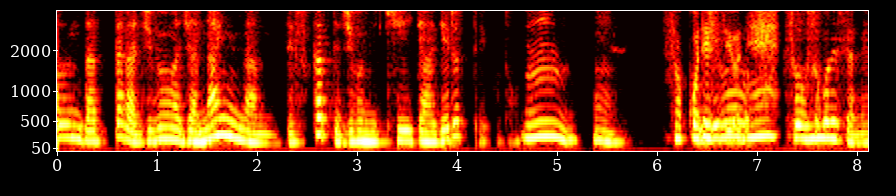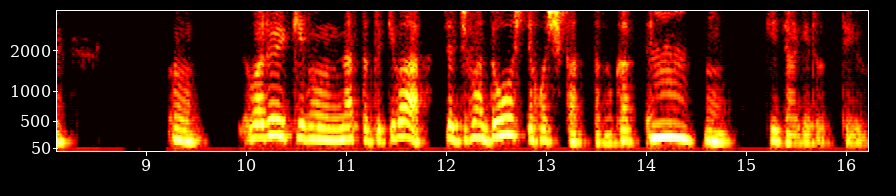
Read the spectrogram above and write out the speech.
うんだったら自分はじゃあ何なんですかって自分に聞いてあげるっていうこと。うん。うん。そこですよね。そう、そこですよね。うん。悪い気分になった時は、じゃあ自分はどうして欲しかったのかって、うん。うん、聞いてあげるっていう。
